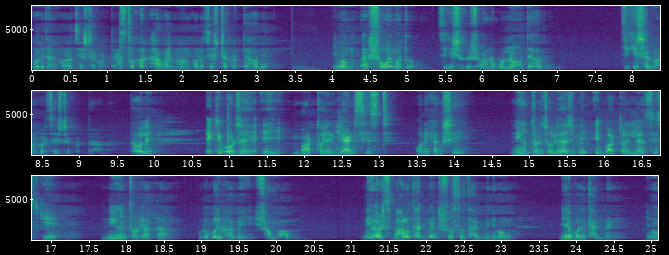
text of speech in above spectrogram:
পরিধান করার চেষ্টা করতে স্বাস্থ্যকর খাবার গ্রহণ করার চেষ্টা করতে হবে এবং সময় মতো চিকিৎসকের স্বর্ণপন্ন হতে হবে। চিকিৎসা গ্রহণ করার চেষ্টা করতে হবে। তাহলে একটি পর্যায়ে এই বার্থলের গ্ল্যান্ড সিস্ট অনেকাংশেই নিয়ন্ত্রণে চলে আসবে। এই বার্থলের গ্ল্যান্ড সিস্টকে নিয়ন্ত্রণ রাখা পুরোপুরিভাবেই সম্ভব। ভিউয়ার্স, ভালো থাকবেন, সুস্থ থাকবেন এবং নিরাপদে থাকবেন। এবং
